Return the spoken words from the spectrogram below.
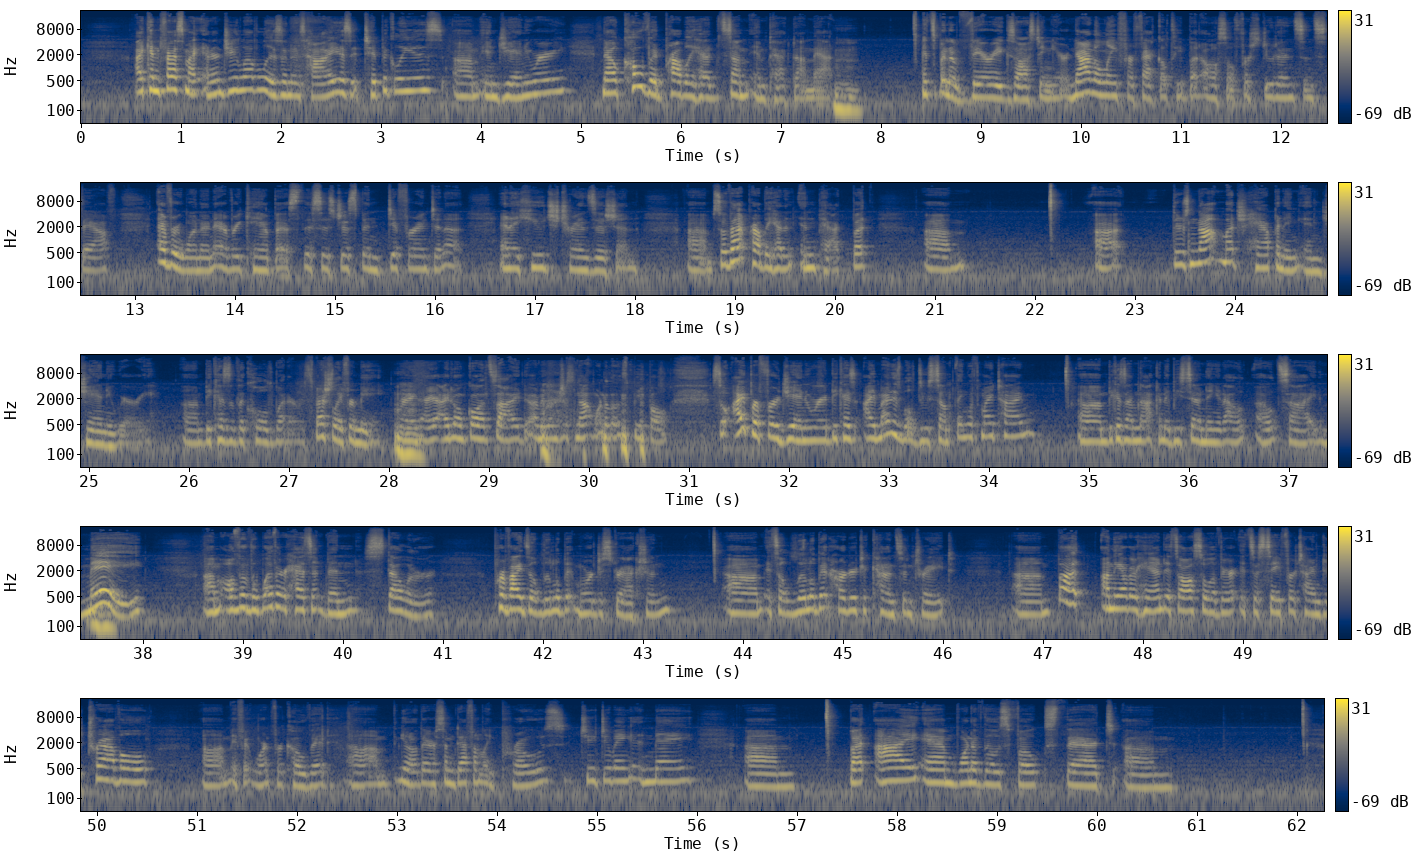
I confess my energy level isn't as high as it typically is um, in January. Now, COVID probably had some impact on that. It's been a very exhausting year, not only for faculty, but also for students and staff, everyone on every campus. This has just been different and a, and a huge transition. Um, so that probably had an impact, but um, uh, there's not much happening in January. um, because of the cold weather, especially for me, right? I, I don't go outside. I mean, I'm just not one of those people. So I prefer January because I might as well do something with my time um, because I'm not going to be sending it out outside. May, um, although the weather hasn't been stellar, provides a little bit more distraction. Um, it's a little bit harder to concentrate. Um, but on the other hand, it's also a very it's a safer time to travel. Um, if it weren't for COVID, um, you know there are some definitely pros to doing it in May. Um, but I am one of those folks that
